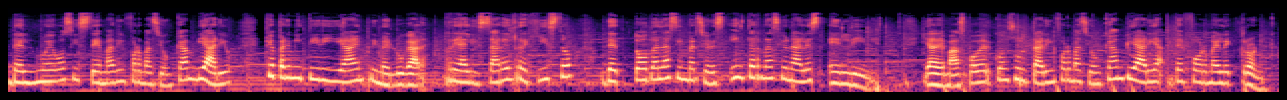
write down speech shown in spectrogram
del nuevo sistema de información cambiario que permitiría, en primer lugar, realizar el registro de todas las inversiones internacionales en línea y además poder consultar información cambiaria de forma electrónica.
